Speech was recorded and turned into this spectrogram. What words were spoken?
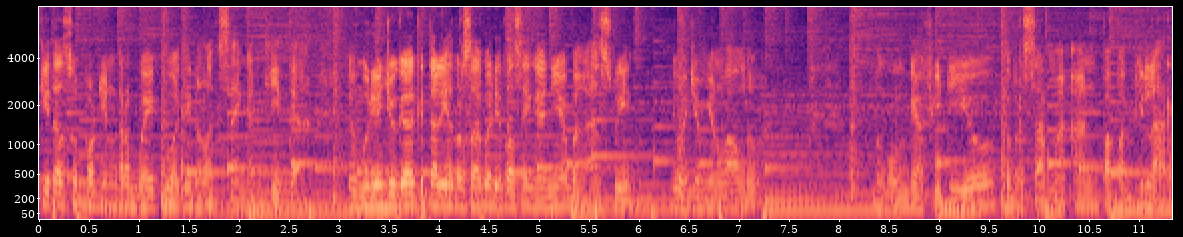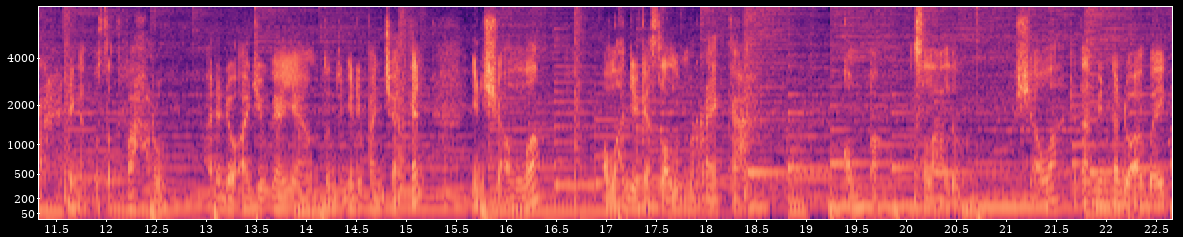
Kita support yang terbaik buat idola kesayangan kita. Kemudian juga kita lihat bersama di postingannya Bang Aswin dua jam yang lalu mengunggah video kebersamaan Papa Bilar dengan Ustadz Fahru. Ada doa juga yang tentunya dipanjatkan. Insya Allah, Allah juga selalu mereka kompak selalu. Insya Allah kita aminkan doa baik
